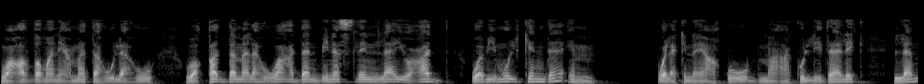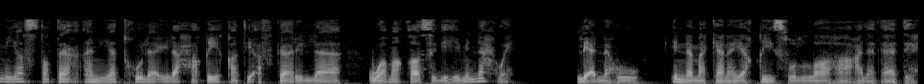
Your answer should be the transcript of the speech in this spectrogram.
وعظم نعمته له وقدم له وعدا بنسل لا يعد وبملك دائم. ولكن يعقوب مع كل ذلك لم يستطع أن يدخل إلى حقيقة أفكار الله ومقاصده من نحوه لأنه إنما كان يقيس الله على ذاته.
